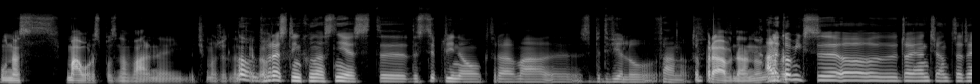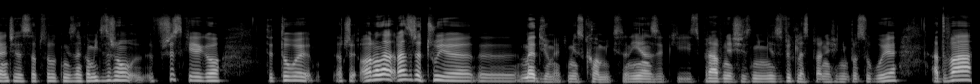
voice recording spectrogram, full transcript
u nas mało rozpoznawalny i być może no, dlatego... No, wrestling u nas nie jest y, dyscypliną, która ma y, zbyt wielu fanów. To prawda. No, Ale nawet... komiks o Giancie, Giancie jest absolutnie znakomity. Zresztą wszystkie jego tytuły, znaczy raz, że czuje y, medium, jakim jest komiks, ten język i sprawnie się z nim, niezwykle sprawnie się nim posługuje, a dwa,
